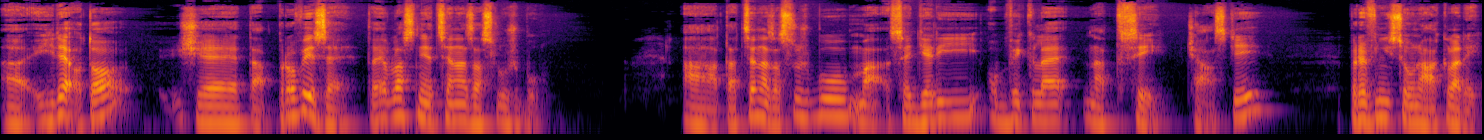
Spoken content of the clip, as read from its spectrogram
A jde o to, že ta provize, to je vlastně cena za službu. A ta cena za službu má, se dělí obvykle na tři části. První jsou náklady.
